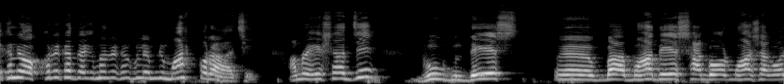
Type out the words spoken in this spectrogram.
এখানে অক্ষরেখা দ্রাঘিমা রেখাগুলো এমনি মার্ক করা আছে। আমরা এর সাহায্যে ভূ, দেশ বা মহাদেশ, সাগর, মহাসাগর,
